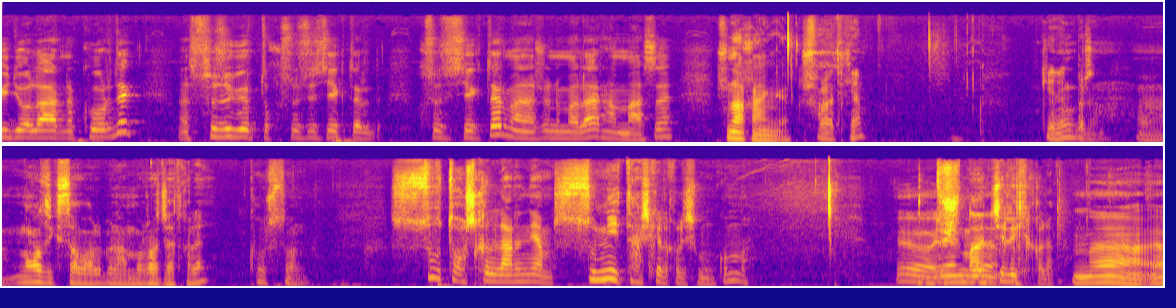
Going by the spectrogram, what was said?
videolarni ko'rdik. Suzib yuribdi xususiy sektor xususiy sektor mana shu nimalar hammasi shunaqangi. Shuhrat aka keling bir e, nozik savol bilan murojaat qilay. Ko'rsin. Suv toshqinlarini ham sun'iy tashkil qilish mumkinmi? Dushmanchilik qilib. Ha e,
